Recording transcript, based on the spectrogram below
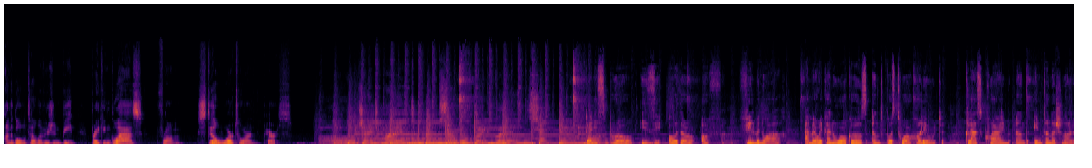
on the Global Television Beat breaking glass from still war torn Paris. Oh, Dennis Broe is the author of Film Noir, American Workers and Postwar Hollywood, Class Crime and International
